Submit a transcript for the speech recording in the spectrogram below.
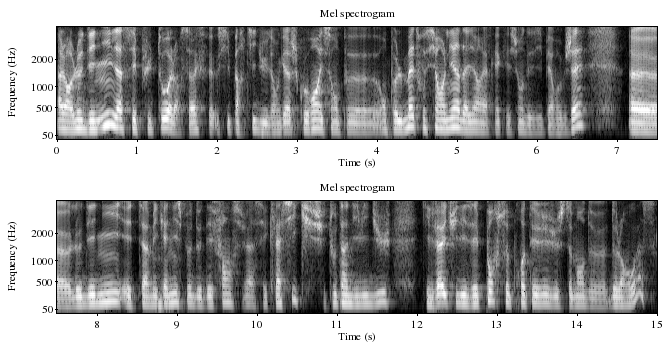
Alors le déni, là, c'est plutôt, alors c'est vrai que ça fait aussi partie du langage courant, et ça, on peut, on peut le mettre aussi en lien d'ailleurs avec la question des hyperobjets. Euh, le déni est un mécanisme de défense assez classique chez tout individu qu'il va utiliser pour se protéger justement de, l'angoisse,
